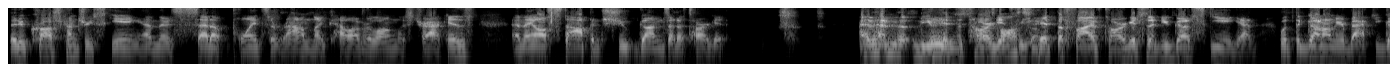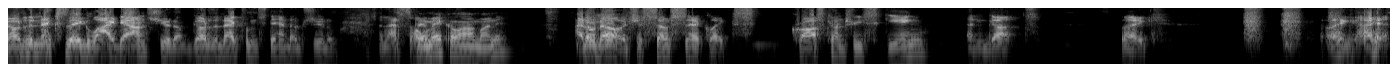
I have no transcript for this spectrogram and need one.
They do cross country skiing, and there's set up points around like however long this track is, and they all stop and shoot guns at a target. And then the, you hit the targets. You hit the five targets, then you go ski again with the gun on your back. You go to the next thing, lie down, shoot them. Go to the next one, stand up, shoot them, and that's all. They make a lot of money. I don't know. It's just so sick. Like cross country skiing and guns. Like, like I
